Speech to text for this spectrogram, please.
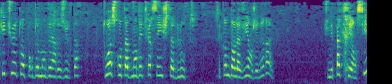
Qui tu es toi pour demander un résultat? Toi, ce qu'on t'a demandé de faire, c'est ishtadlout. C'est comme dans la vie en général. Tu n'es pas créancier.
